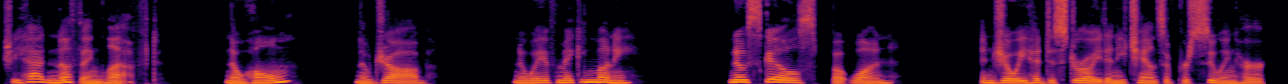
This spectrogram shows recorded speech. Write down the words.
She had nothing left. No home, no job, no way of making money, no skills but one. And Joey had destroyed any chance of pursuing her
